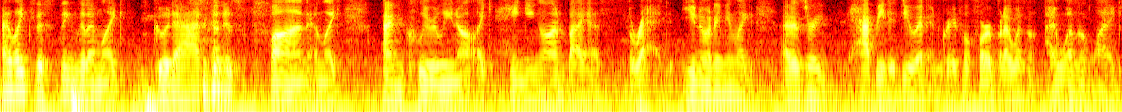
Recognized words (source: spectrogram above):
I like this thing that I'm like good at and is fun and like I'm clearly not like hanging on by a thread. You know what I mean? Like I was very happy to do it and grateful for it, but I wasn't I wasn't like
